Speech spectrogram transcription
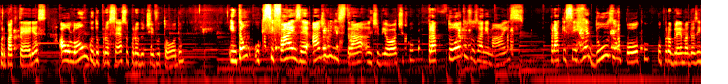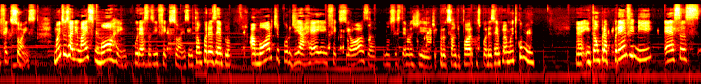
por bactérias ao longo do processo produtivo todo. Então, o que se faz é administrar antibiótico para todos os animais para que se reduza um pouco o problema das infecções. Muitos animais morrem por essas infecções. Então, por exemplo, a morte por diarreia infecciosa nos sistemas de, de produção de porcos, por exemplo, é muito comum. Né? Então, para prevenir essas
